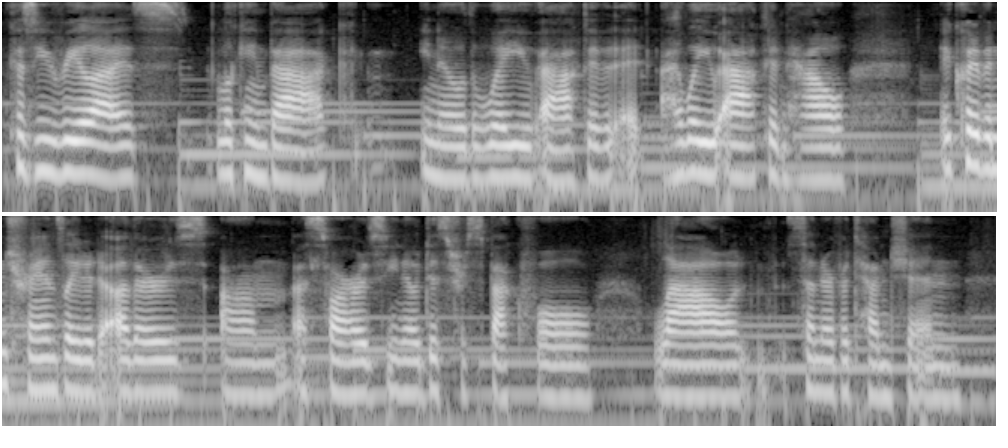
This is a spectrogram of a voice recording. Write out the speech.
because you realize looking back, you know, the way you've acted, the way you acted, and how it could have been translated to others um, as far as, you know, disrespectful, loud, center of attention,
